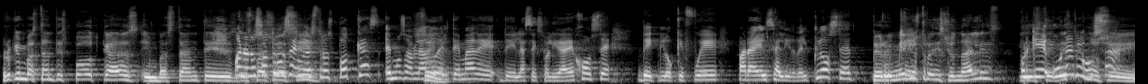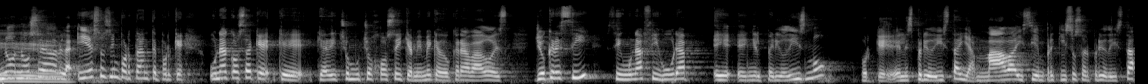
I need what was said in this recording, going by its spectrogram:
Creo que en bastantes podcasts, en bastantes. Bueno, nosotros en así. nuestros podcasts hemos hablado Sí. del tema de, de la sexualidad de José, de lo que fue para él salir del closet. Pero en medios tradicionales. Porque este, una cosa, se- no, no se habla. Y eso es importante porque una cosa que, que- que ha dicho mucho José y que a mí me quedó grabado es, yo crecí sin una figura eh, en el periodismo, porque él es periodista y amaba y siempre quiso ser periodista,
